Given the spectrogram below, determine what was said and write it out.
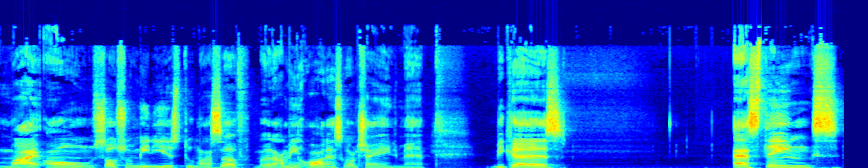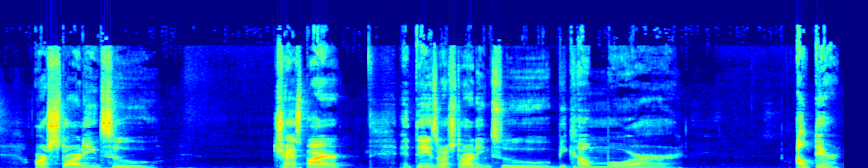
my own social medias through myself. But I mean, all that's gonna change, man, because as things are starting to transpire and things are starting to become more out there,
